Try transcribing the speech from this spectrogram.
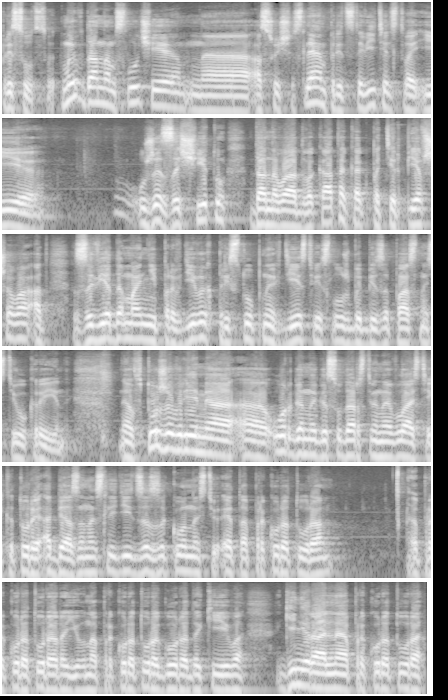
присутствует. Мы в данном случае э, осуществляем представительство и уже защиту данного адвоката как потерпевшего от заведомо неправдивых преступных действий Службы безопасности Украины. Э, В то же время э, органы государственной власти, которые обязаны следить за законностью, это прокуратура, э, прокуратура района, прокуратура города Киева, Генеральная прокуратура,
